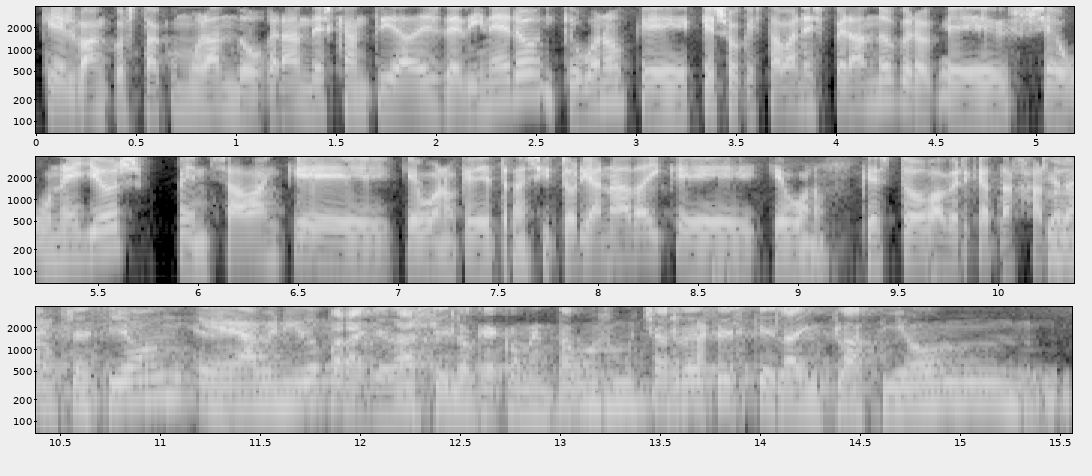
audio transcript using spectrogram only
que el banco está acumulando grandes cantidades de dinero y que bueno, que, eso que estaban esperando, pero que según ellos pensaban que, bueno, que de transitoria nada y que, bueno, que esto va a haber que atajarlo. Que la inflación ha venido para quedarse y lo que comentamos muchas veces que la inflación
